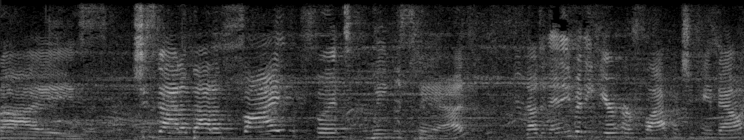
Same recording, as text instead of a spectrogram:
Nice. She's got about a five foot wingspan. Now, did anybody hear her flap when she came down?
